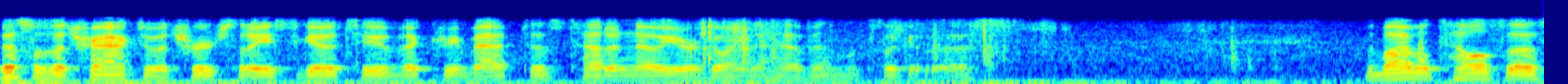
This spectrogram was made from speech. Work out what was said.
This was a tract of a church that I used to go to, Victory Baptist, How to Know You're Going to Heaven. Let's look at this. The Bible tells us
